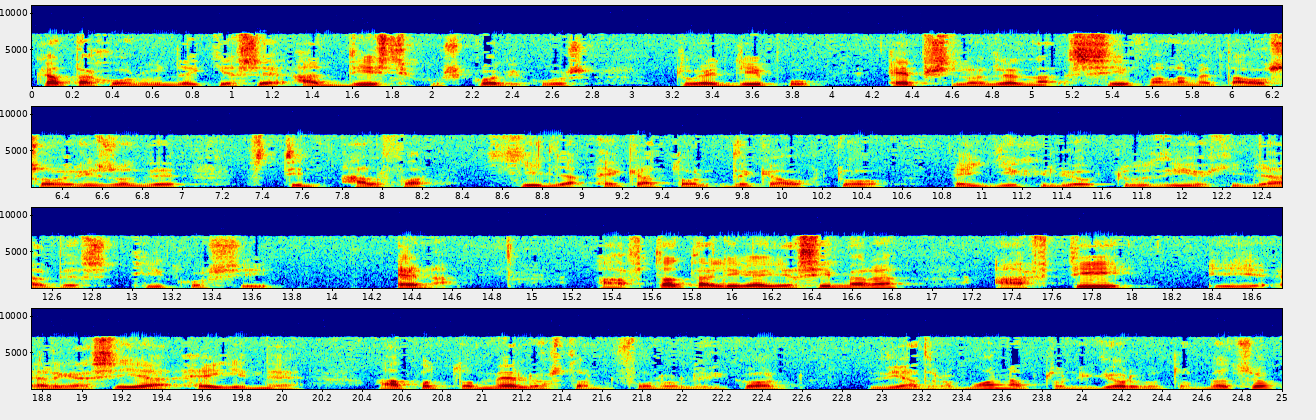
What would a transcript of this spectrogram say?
καταχωρούνται και σε αντίστοιχους κωδικούς του εντύπου ε1 σύμφωνα με τα όσα ορίζονται στην Α1118 εγκύκλιο του 2021. Αυτά τα λίγα για σήμερα. Αυτή η εργασία έγινε από το μέλος των φορολογικών διαδρομών, από τον Γιώργο τον Μπάτσο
